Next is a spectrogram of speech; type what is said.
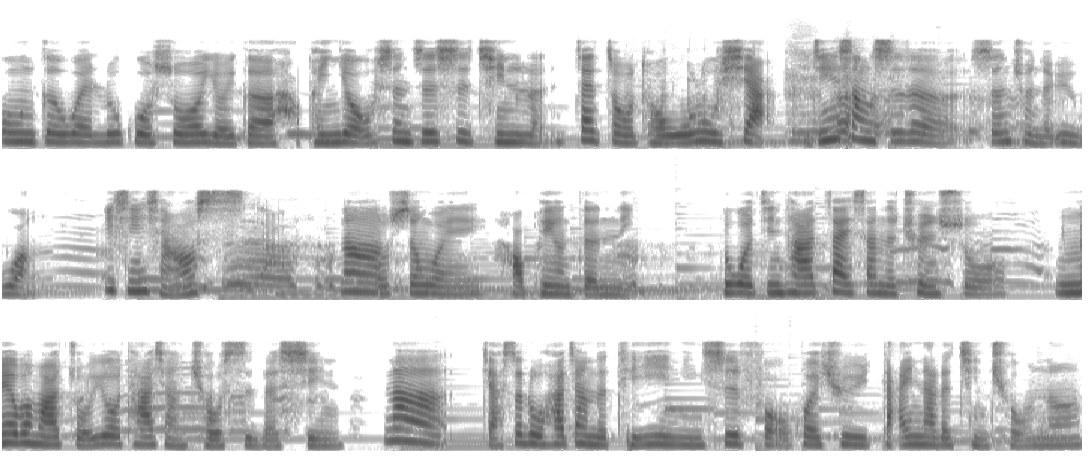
问问各位，如果说有一个好朋友，甚至是亲人，在走投无路下，已经丧失了生存的欲望，一心想要死啊，那身为好朋友的你，如果经他再三的劝说，你没有办法左右他想求死的心。那假设如果他这样的提议，你是否会去答应他的请求呢？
